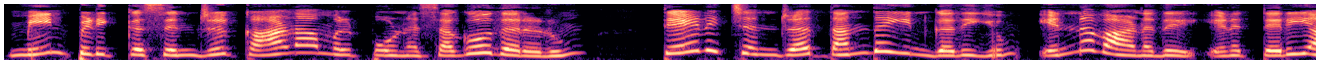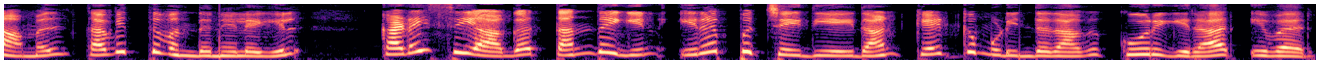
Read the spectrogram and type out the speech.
மீன் பிடிக்க சென்று காணாமல் போன சகோதரரும் தேடிச் சென்ற தந்தையின் கதியும் என்னவானது என தெரியாமல் தவித்து வந்த நிலையில் கடைசியாக தந்தையின் இறப்புச் செய்தியை தான் கேட்க முடிந்ததாக கூறுகிறார் இவர்.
